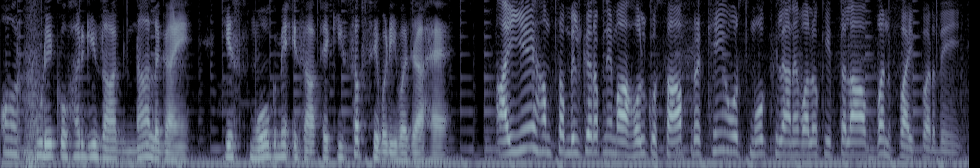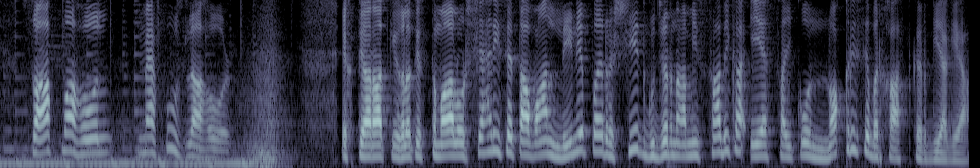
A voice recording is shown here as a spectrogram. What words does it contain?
और कूड़े को हर आग ना लगाएँ। ये स्मोक में इजाफे की सबसे बड़ी वजह है। आइए हम सब मिलकर अपने माहौल को साफ़ रखें और स्मोक फैलाने वालों की इतला वन फाइव पर दें। साफ़ माहौल महफूज लाहौर। इख्तियार के गलत इस्तेमाल और शहरी से तावान लेने पर रशीद गुजर नामी सबका आई को नौकरी से बर्खास्त कर दिया गया।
